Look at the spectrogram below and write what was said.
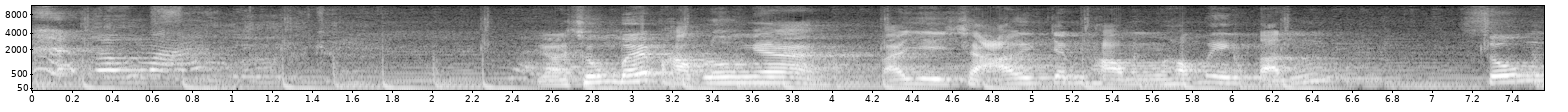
Đúng mà Rồi xuống bếp học luôn nha. Tại vì sợ trên phòng không yên tĩnh Xuống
